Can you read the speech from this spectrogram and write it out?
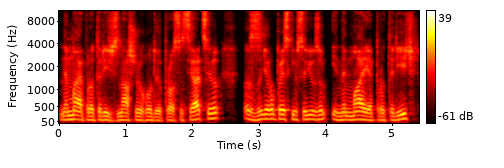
немає протиріч з нашою угодою про асоціацію з Європейським Союзом, і немає протиріч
